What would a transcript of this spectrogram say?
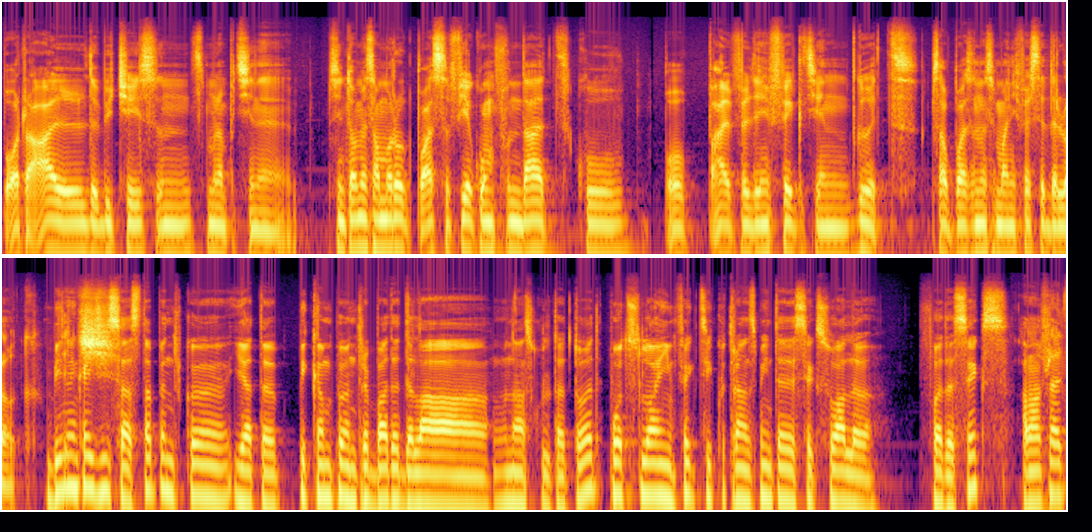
oral, de obicei, sunt mai puține simptome sau, mă rog, poate să fie confundat cu o altfel de infecție în gât sau poate să nu se manifeste deloc. Bine deci... că ai zis asta pentru că, iată, picăm pe o întrebare de la un ascultător. Poți lua infecții cu transmitere sexuală fără sex? Am aflat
